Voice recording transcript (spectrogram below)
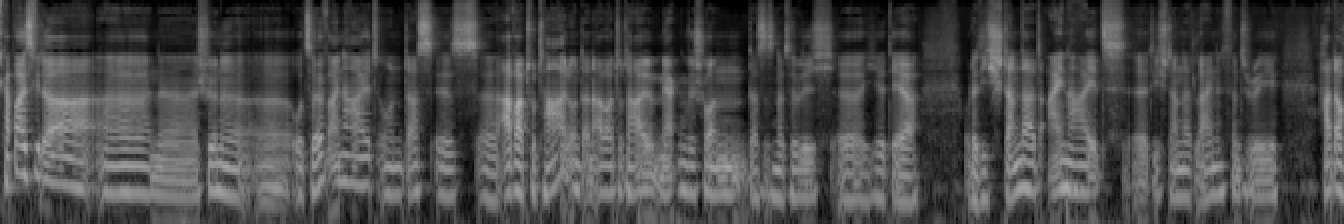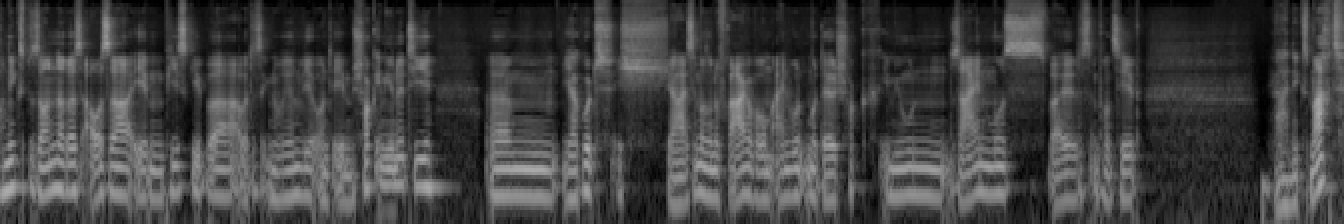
Kappa ist wieder äh, eine schöne äh, O12-Einheit und das ist äh, Ava Total. Und an Ava Total merken wir schon, das ist natürlich äh, hier der oder die Standardeinheit, äh, die Standard Line Infantry, hat auch nichts Besonderes, außer eben Peacekeeper, aber das ignorieren wir, und eben Shock Immunity. Ähm, ja gut, ich, ja, ist immer so eine Frage, warum ein Wundmodell Schock-immun sein muss, weil das im Prinzip ja nichts macht,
